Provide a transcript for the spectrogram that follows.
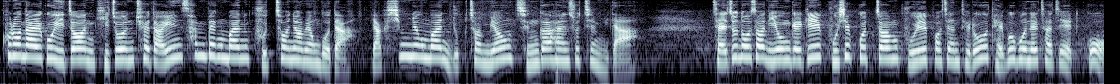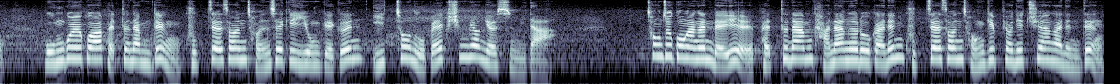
코로나19 이전 기존 최다인 300만 9천여 명보다 약 16만 6천 명 증가한 수치입니다. 제주 노선 이용객이 99.91%로 대부분을 차지했고 몽골과 베트남 등 국제선 전세기 이용객은 2,510명이었습니다. 청주공항은 내일 베트남 다낭으로 가는 국제선 정기편이 취항하는 등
